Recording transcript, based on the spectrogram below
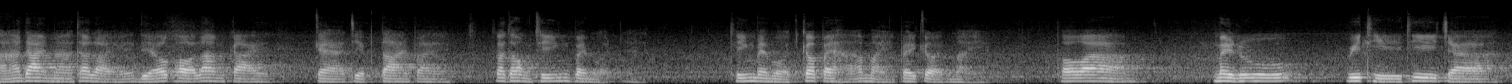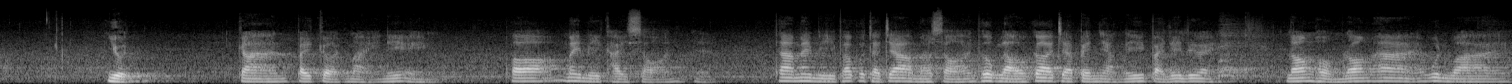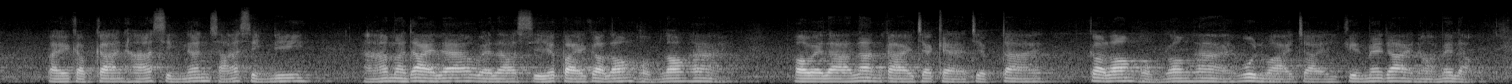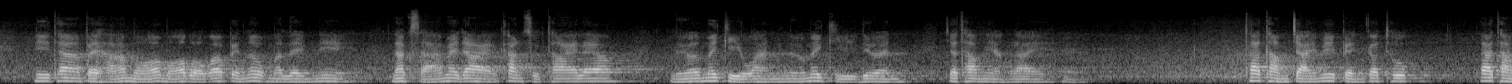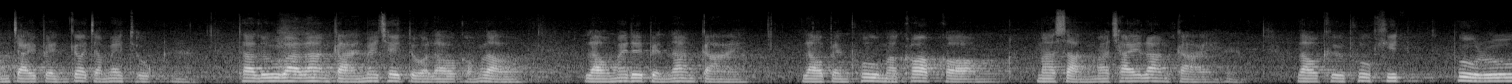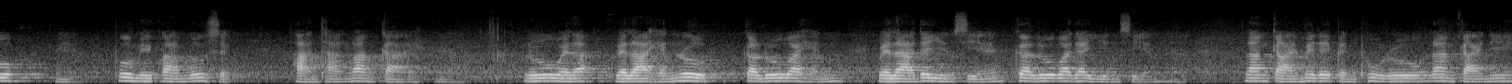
หาได้มาเท่าไหร่ เดี๋ยวพอร่างกายแก่เจ็บตายไป ก็ต้องทิ้งไปหมด ทิ้งไปหมดก็ไปหาใหม่ไปเกิดใหม่ เพราะว่าไม่รู้วิธีที่จะ หยุดการไปเกิดใหม่นี้เอง เพราะไม่มีใครสอน ถ้าไม่มีพระพุทธเจ้ามาสอน พวกเราก็จะเป็นอย่างนี้ไปเรื่อยๆ ร้องห่มร้องไห้วุ่นวาย ไปกับการหาสิ่งนั้นหาสิ่งนี้ หามาได้แล้วเวลาเสียไปก็ร้องห่มร้องไห้ พอเวลาร่างกายจะแก่เจ็บตาย ก็ร้องห่มร้องไห้ วุ่นวายใจกินไม่ได้นอนไม่หลับ นี่ถ้าไปหาหมอหมอบอกว่าเป็นโรคมะเร็งนี่รักษาไม่ได้ขั้นสุดท้ายแล้ว เหลือไม่กี่วันเหลือไม่กี่เดือนจะทำอย่างไร ถ้าทำใจไม่เป็นก็ทุกข์ถ้าทำใจเป็นก็จะไม่ทุกข์ถ้ารู้ว่าร่างกายไม่ใช่ตัวเราของเรา เราไม่ได้เป็นร่างกาย เราเป็นผู้มาครอบครอง มาสั่งมาใช้ร่างกาย เราคือผู้คิด ผู้รู้ผู้มีความรู้สึกผ่านทางร่างกาย รู้เวลาเวลาเห็นรูปก็รู้ว่าเห็น เวลาได้ยินเสียง ก็รู้ว่าได้ยินเสียง ร่างกายไม่ได้เป็นผู้รู้ร่างกายนี้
